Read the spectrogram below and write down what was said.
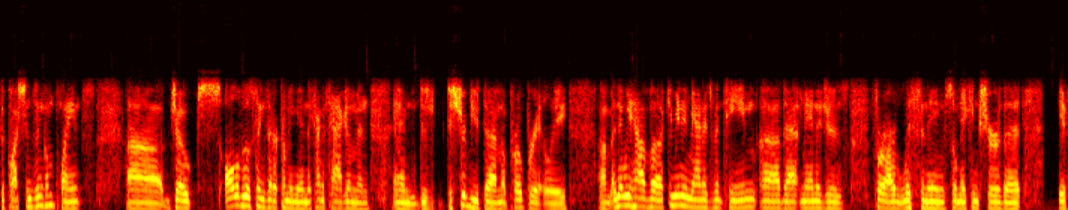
the questions and complaints, uh, jokes, all of those things that are coming in. They kind of tag them and, and dis- distribute them appropriately. Um, and then we have a community management team uh, that manages for our listening, so making sure that if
